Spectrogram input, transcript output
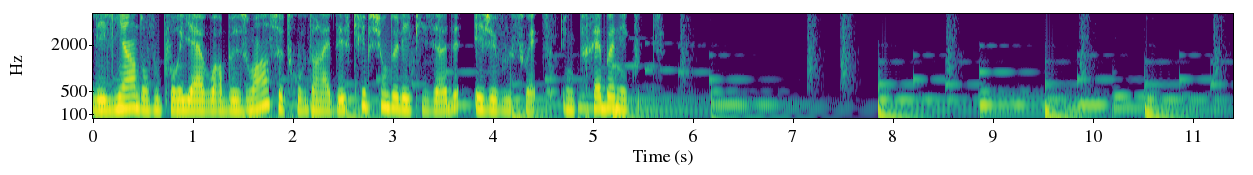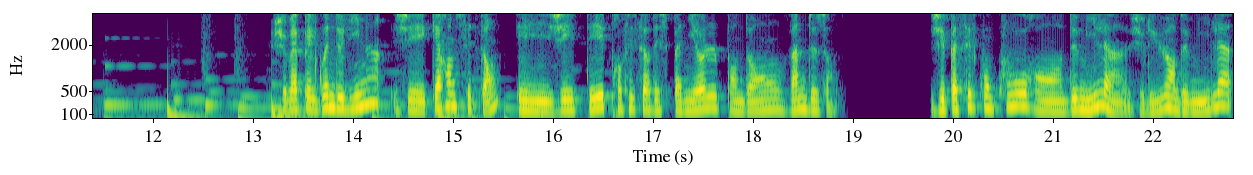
Les liens dont vous pourriez avoir besoin se trouvent dans la description de l'épisode et je vous souhaite une très bonne écoute. Je m'appelle Gwendoline, j'ai 47 ans et j'ai été professeure d'espagnol pendant 22 ans. J'ai passé le concours en 2000, je l'ai eu en 2000,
